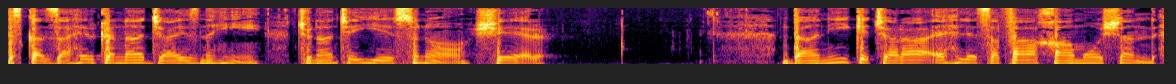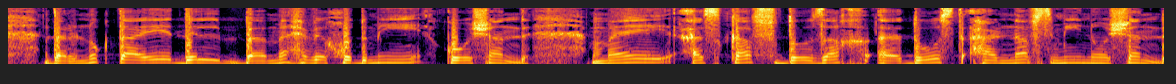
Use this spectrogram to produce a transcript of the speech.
اس کا ظاہر کرنا جائز نہیں۔ چنانچہ یہ سنو، شعر۔ دانی کے چرا اہل صفا خاموشند، در نقطۂ دل بمحو خدمی کوشند۔ میں اسکف دوزخ، دوست ہر نفس می نوشند،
